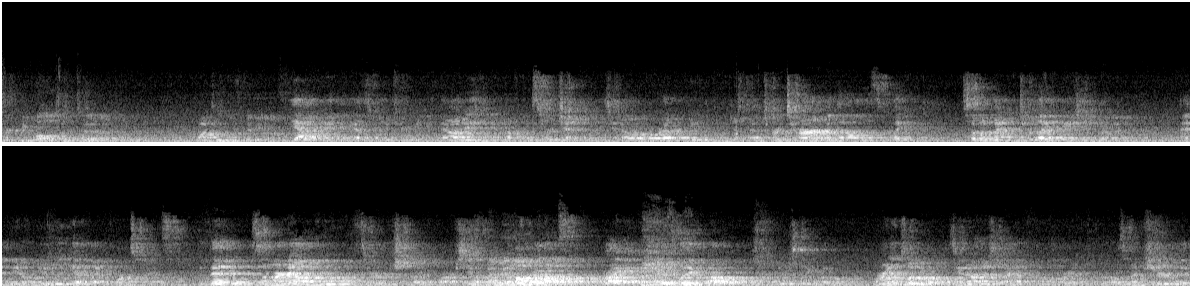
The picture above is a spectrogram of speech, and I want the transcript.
trick people into watching these videos? Yeah, nowadays when you have like search engines, you know, or whatever. People can just enter a term, and then all this, like, someone might enter like Asian women, and you know, usually get like porn stars. But then somewhere down the Google search, like Barcelona, you know, like, right? it's like, oh, there's like, oh, Oriental girls, you know, there's I have a couple Oriental girls, and I'm sure that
